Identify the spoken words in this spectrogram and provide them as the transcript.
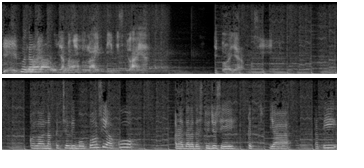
Bakal- ya begitulah inti istilahnya itu aja masih Kalau anak kecil dibawa pulang sih aku rada-rada setuju sih. Ke- ya tapi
